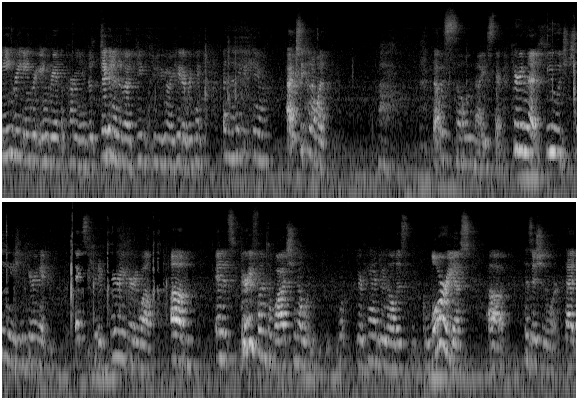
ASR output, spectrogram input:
angry, angry, angry at the party, and just digging into the, you know, I hate everything. And then it became, I actually kind of went, "Ah, that was so nice there. Hearing that huge change and hearing it executed very, very well. Um, and it's very fun to watch, you know, your hand doing all this glorious, uh, position work, that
